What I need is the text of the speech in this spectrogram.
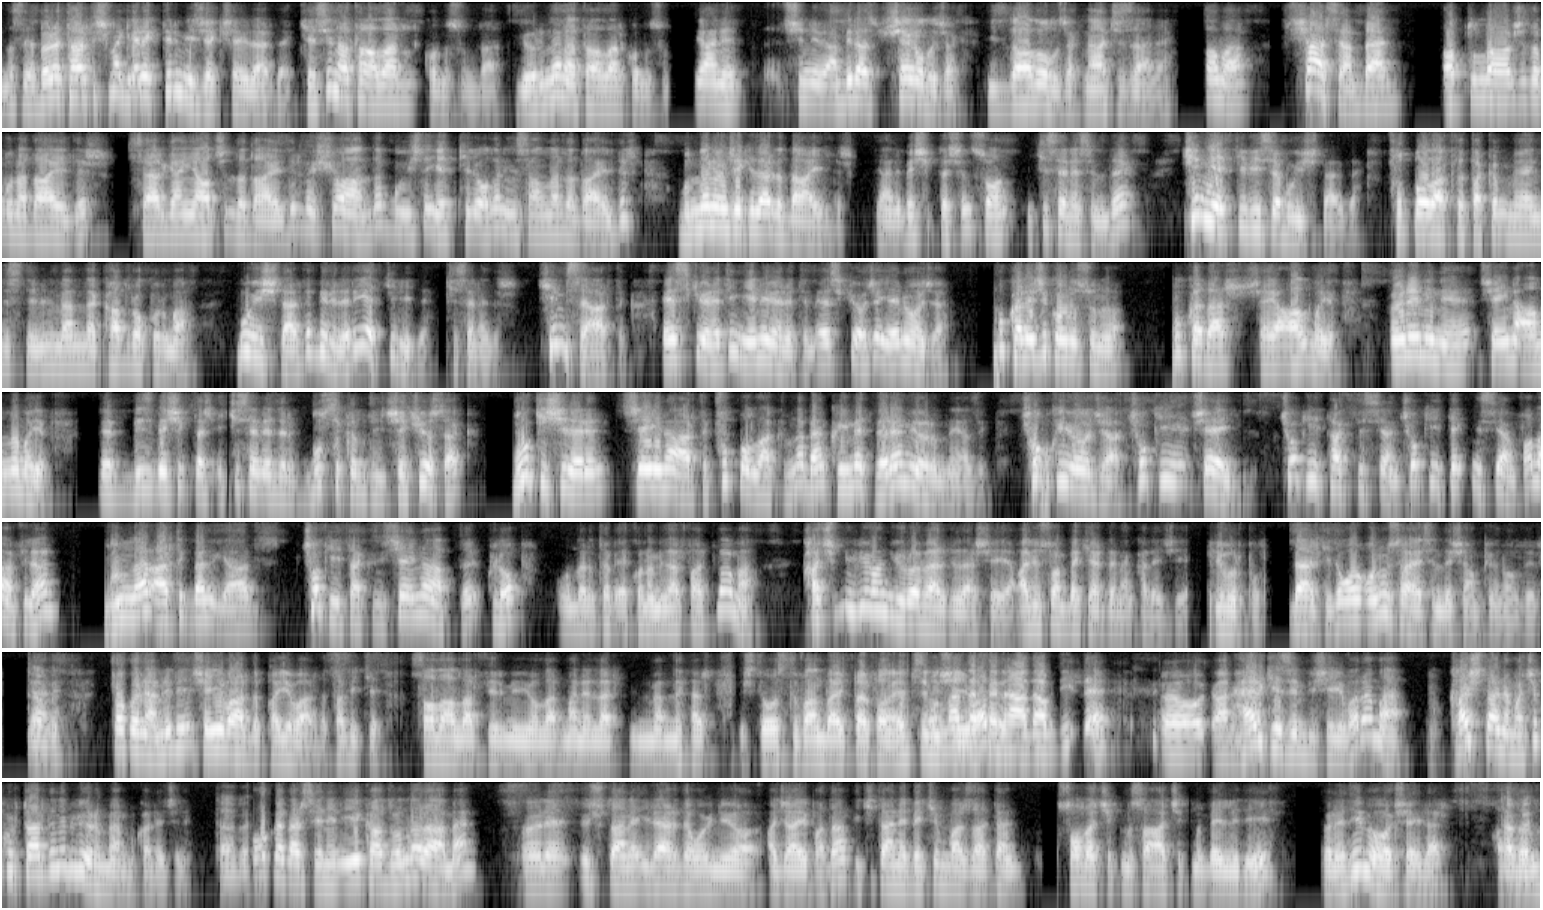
nasıl ya böyle tartışma gerektirmeyecek şeylerde kesin hatalar konusunda görünen hatalar konusunda yani şimdi yani biraz şey olacak iddialı olacak naçizane ama şahsen ben Abdullah Avcı da buna dahildir. Sergen Yalçın da dahildir ve şu anda bu işte yetkili olan insanlar da dahildir. Bundan öncekiler de dahildir. Yani Beşiktaş'ın son iki senesinde kim yetkiliyse bu işlerde. Futbol aklı, takım mühendisliği bilmem ne, kadro kurma bu işlerde birileri yetkiliydi iki senedir. Kimse artık. Eski yönetim, yeni yönetim. Eski hoca, yeni hoca. Bu kaleci konusunu bu kadar şeye almayıp, önemini, şeyini anlamayıp ve biz Beşiktaş iki senedir bu sıkıntıyı çekiyorsak bu kişilerin şeyine artık futbol aklında ben kıymet veremiyorum ne yazık. Çok iyi hoca, çok iyi şey, çok iyi taktisyen, çok iyi teknisyen falan filan. Bunlar artık ben ya çok iyi taktisyen şey ne yaptı? Klopp. Onların tabii ekonomiler farklı ama kaç milyon euro verdiler şeye? Alisson Becker denen kaleciye. Liverpool. Belki de onun sayesinde şampiyon oldu. Yani tabii çok önemli bir şeyi vardı, payı vardı. Tabii ki Salahlar, Firmino'lar, Mane'ler, bilmem neler, işte o Van Dijk'lar falan hepsinin Onlar şeyi var. Onlar da fena adam değil de. Ee, yani herkesin bir şeyi var ama kaç tane maçı kurtardığını biliyorum ben bu kalecinin. Tabii. O kadar senin iyi kadrona rağmen öyle üç tane ileride oynuyor acayip adam. İki tane bekim var zaten sol açık mı sağ açık mı belli değil. Öyle değil mi o şeyler? Tabii.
